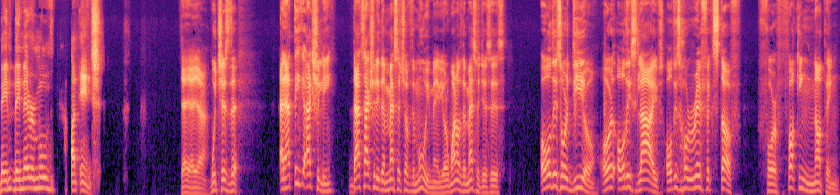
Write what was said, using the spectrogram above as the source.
They they never moved an inch. Yeah, yeah, yeah. Which is the, and I think actually that's actually the message of the movie, maybe, or one of the messages is all this ordeal, all all these lives, all this horrific stuff for fucking nothing,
